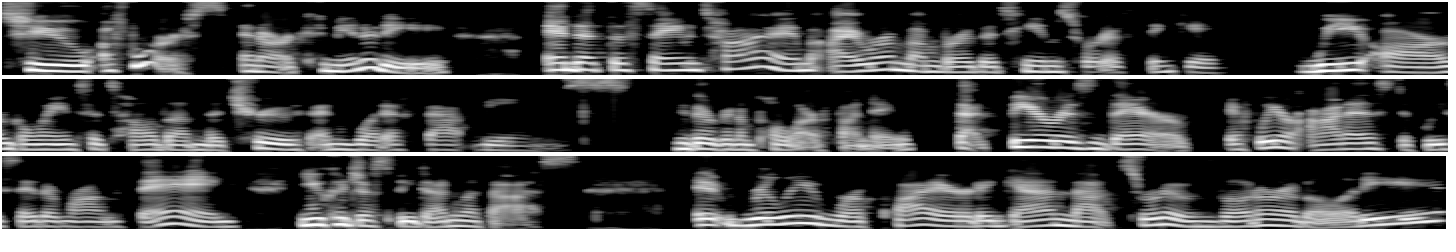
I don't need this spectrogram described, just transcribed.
to a force in our community. And at the same time, I remember the team sort of thinking, we are going to tell them the truth. And what if that means they're going to pull our funding? That fear is there. If we are honest, if we say the wrong thing, you could just be done with us. It really required, again, that sort of vulnerability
